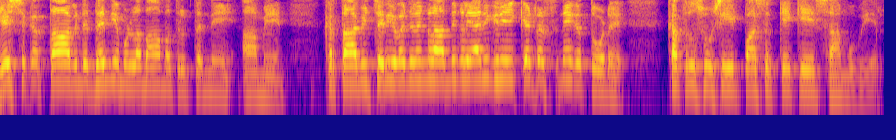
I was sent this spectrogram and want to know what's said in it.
യേശു കർത്താവിന്റെ ധന്യമുള്ള നാമത്തിൽ തന്നെ ആമേൻ. കർത്താവ് ചെറിയ വചനങ്ങളാൽ നിങ്ങളെ അനുഗ്രഹിക്കേണ്ട സ്നേഹത്തോടെ. കത്രുസൂഷയിൽ പാസ്റ്റർ കെ കെ സാമുവേൽ.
